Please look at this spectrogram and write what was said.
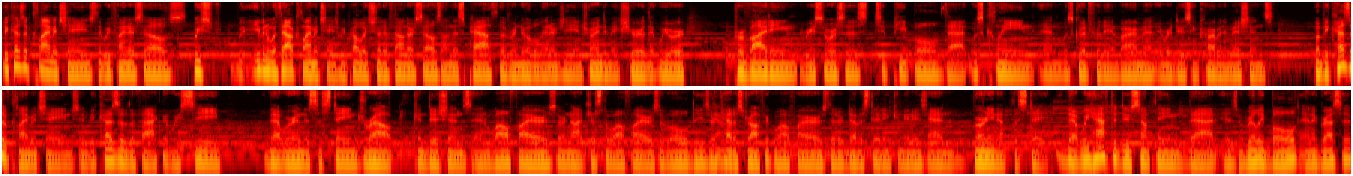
because of climate change that we find ourselves, we, even without climate change, we probably should have found ourselves on this path of renewable energy and trying to make sure that we were providing resources to people that was clean and was good for the environment and reducing carbon emissions. But because of climate change and because of the fact that we see that we're in the sustained drought conditions and wildfires are not just the wildfires of old. These are yeah. catastrophic wildfires that are devastating communities and burning up the state. That we have to do something that is really bold and aggressive.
